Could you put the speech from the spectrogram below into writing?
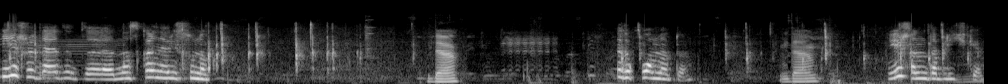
Видишь, это этот э, наскальный рисунок. Да, Эту комнату. да. Видишь, на табличке.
